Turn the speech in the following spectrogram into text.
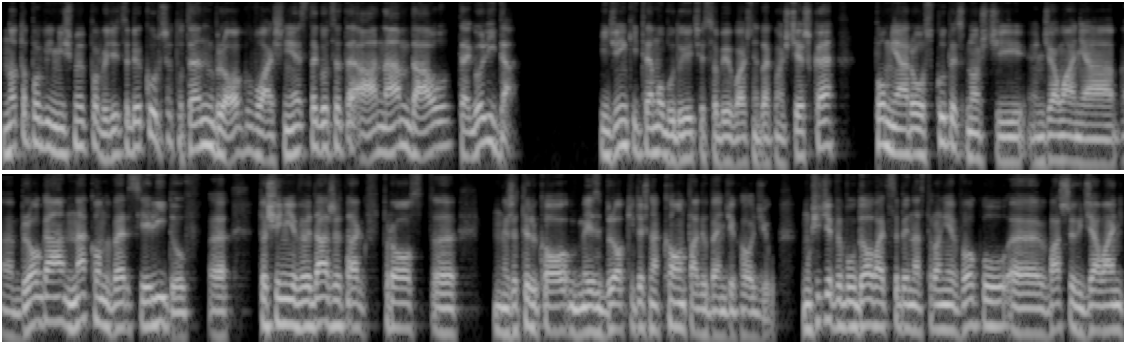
no to powinniśmy powiedzieć sobie, kurczę, to ten blog właśnie z tego CTA nam dał tego leada. I dzięki temu budujecie sobie właśnie taką ścieżkę pomiaru skuteczności działania e, bloga na konwersję leadów. E, to się nie wydarzy tak wprost że tylko jest blok i ktoś na kontakt będzie chodził. Musicie wybudować sobie na stronie wokół e, waszych działań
